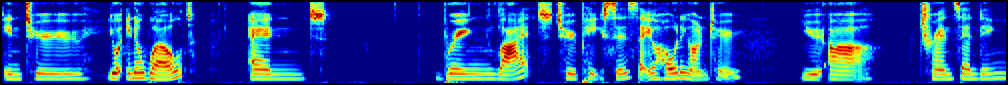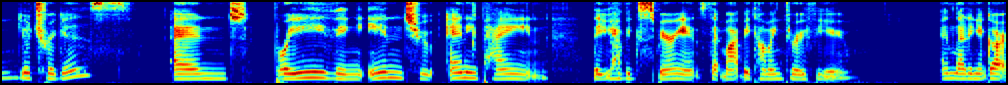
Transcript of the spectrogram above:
into your inner world and bring light to pieces that you're holding on to. You are transcending your triggers and breathing into any pain that you have experienced that might be coming through for you and letting it go.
